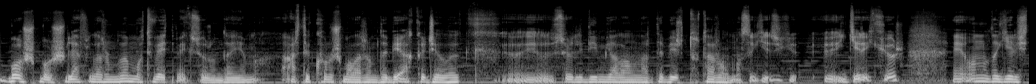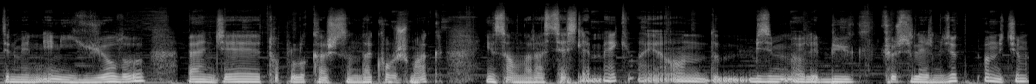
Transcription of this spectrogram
boş boş laflarımla motive etmek zorundayım. Artık konuşmalarımda bir akıcılık, e, söylediğim yalanlarda bir tutar olması e, gerekiyor. E, onu da geliştirmenin en iyi yolu bence topluluk karşısında konuşmak, insanlara seslenmek. Onun bizim öyle büyük kürsülerimiz yok. Onun için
